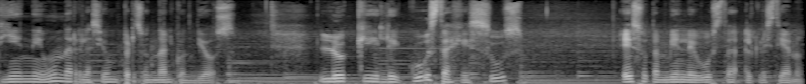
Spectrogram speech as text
tiene una relación personal con Dios. Lo que le gusta a Jesús, eso también le gusta al cristiano.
